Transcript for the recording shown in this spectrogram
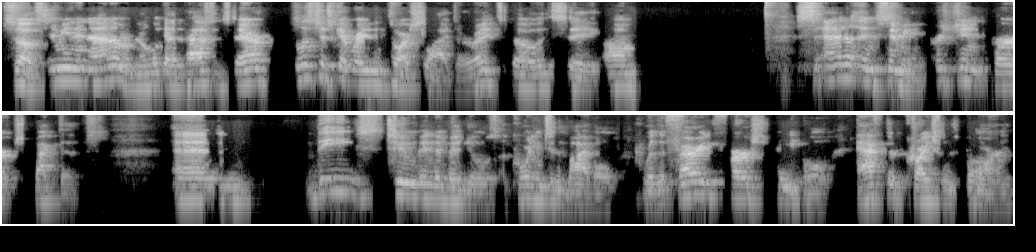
So, Simeon and Anna, we're going to look at a passage there. So, let's just get right into our slides. All right. So, let's see. Um, Anna and Simeon, Christian perspectives. And these two individuals, according to the Bible, were the very first people after Christ was born,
